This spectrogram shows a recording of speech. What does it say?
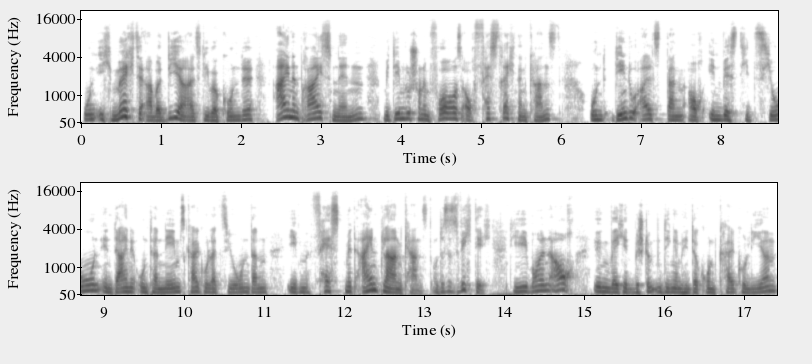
Und ich möchte aber dir als lieber Kunde einen Preis nennen, mit dem du schon im Voraus auch festrechnen kannst und den du als dann auch Investition in deine Unternehmenskalkulation dann eben fest mit einplanen kannst. Und das ist wichtig. Die wollen auch irgendwelche bestimmten Dinge im Hintergrund kalkulieren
